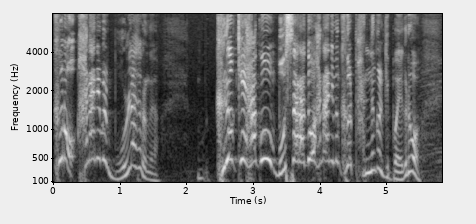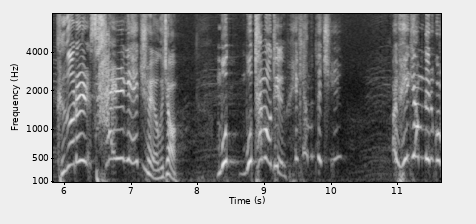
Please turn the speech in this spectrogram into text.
그건 하나님을 몰라서 그런 거예요. 그렇게 하고 못 살아도 하나님은 그걸 받는 걸 기뻐해요. 그리고 그거를 살게 해주셔요. 그죠? 못, 못하면 어떻게, 회개하면 되지. 아, 회개하면 되는 걸,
